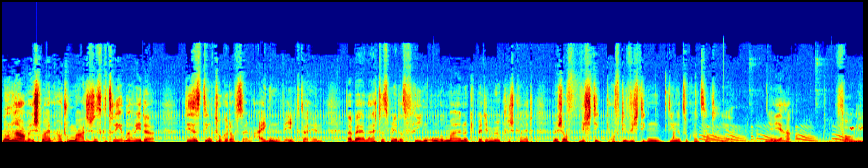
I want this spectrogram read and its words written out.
Nun habe ich mein automatisches Getriebe wieder. Dieses Ding tuckert auf seinem eigenen Weg dahin. Dabei erleichtert es mir das Fliegen ungemein und gibt mir die Möglichkeit, mich auf, wichtig, auf die wichtigen Dinge zu konzentrieren. Ja, ja. Fauli.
